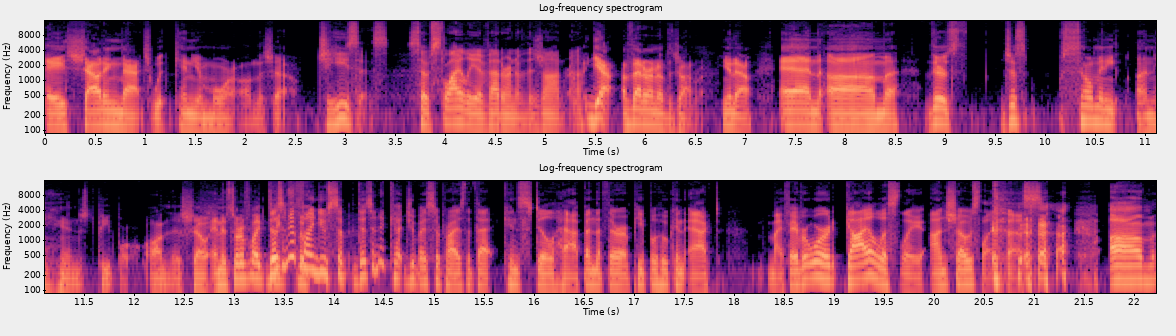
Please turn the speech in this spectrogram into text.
a shouting match with Kenya Moore on the show. Jesus. So slyly a veteran of the genre. Yeah, a veteran of the genre, you know? And um, there's just so many unhinged people on this show. And it's sort of like. Doesn't it the- find you? Doesn't it catch you by surprise that that can still happen? That there are people who can act, my favorite word, guilelessly on shows like this. Um,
